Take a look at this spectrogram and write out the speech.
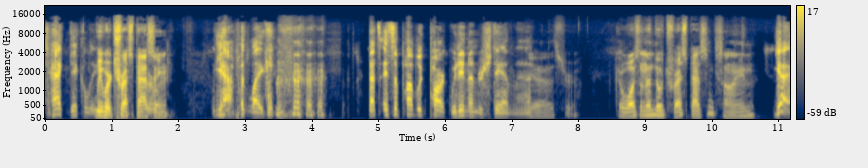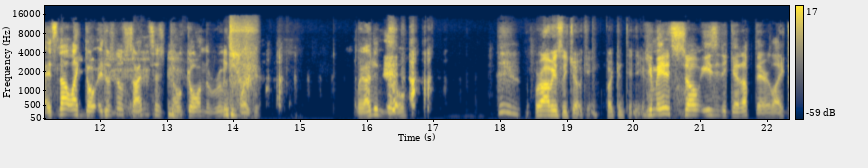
technically We were trespassing. yeah but like that's it's a public park we didn't understand that yeah, that's true. There wasn't a no trespassing sign. Yeah, it's not like don't there's no sign that says don't go on the roof like like i didn't know We're obviously joking, but continue. You made it so easy to get up there. Like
